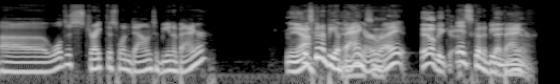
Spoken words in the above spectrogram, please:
uh, we'll just strike this one down to being a banger. Yeah, It's going to be a banger, uh, right? It'll be good. It's going to be a And, yeah, banger.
